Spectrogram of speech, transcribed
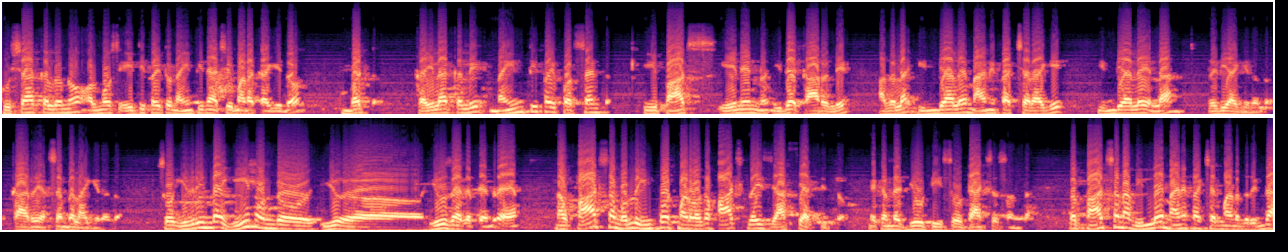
ಕುಶಾಕಲ್ಲೂ ಆಲ್ಮೋಸ್ಟ್ ಏಯ್ಟಿ ಫೈವ್ ಟು ನೈಂಟಿನ ಅಚೀವ್ ಮಾಡೋಕ್ಕಾಗಿದ್ದು ಬಟ್ ಕೈಲಾಕಲ್ಲಿ ನೈಂಟಿ ಫೈವ್ ಪರ್ಸೆಂಟ್ ಈ ಪಾರ್ಟ್ಸ್ ಏನೇನು ಇದೆ ಕಾರಲ್ಲಿ, ಅದೆಲ್ಲ ಇಂಡಿಯಾಲೇ ಮ್ಯಾನುಫ್ಯಾಕ್ಚರ್ ಆಗಿ ಇಂಡಿಯಾಲೇ ಎಲ್ಲ ರೆಡಿ ಆಗಿರೋದು ಕಾರ್ ಅಸೆಂಬಲ್ ಆಗಿರೋದು. ಸೊ ಇದರಿಂದ ಏನೊಂದು ಯೂಸ್ ಆಗುತ್ತೆ ಅಂದ್ರೆ, ನಾವು ಪಾರ್ಟ್ಸ್ನ ಮೊದಲು ಇಂಪೋರ್ಟ್ ಮಾಡುವಾಗ ಪಾರ್ಟ್ಸ್ ಪ್ರೈಸ್ ಜಾಸ್ತಿ ಆಗ್ತಿತ್ತು. ಯಾಕಂದ್ರೆ ಡ್ಯೂಟೀಸು ಟ್ಯಾಕ್ಸಸ್ ಅಂತ. ಬಟ್ ಪಾರ್ಟ್ಸ್ ನಾವು ಇಲ್ಲೇ ಮ್ಯಾನುಫ್ಯಾಕ್ಚರ್ ಮಾಡೋದ್ರಿಂದ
